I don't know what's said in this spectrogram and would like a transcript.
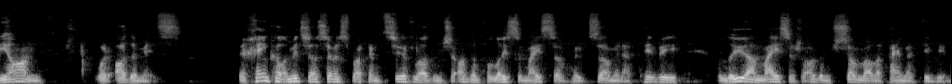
beyond what Adam is. וכן כל המצווה השם ספרחם צירף לאדם שאדם פולויס מייסר הויצו מן הטבעי ולויו המייסר שאדם שום ועל החיים הטבעיים.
